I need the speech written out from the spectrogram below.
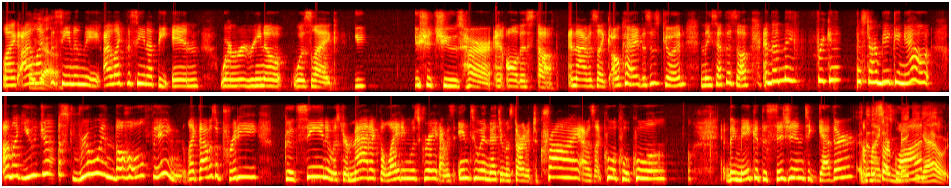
Like I Well, like yeah. the scene in the. I like the scene at the inn where Reno was like, "You, you should choose her," and all this stuff. And I was like, "Okay, this is good." And they set this up, and then they freaking start making out. I'm like, "You just ruined the whole thing." Like that was a pretty good scene. It was dramatic. The lighting was great. I was into it. Nejima started to cry. I was like, cool, cool, cool. They make a decision together. And then they like, start squad. making out.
